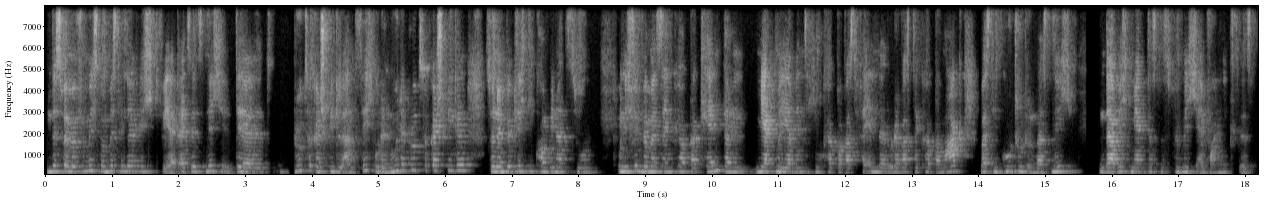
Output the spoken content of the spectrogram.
Und das wäre für mich so ein bisschen der Richtwert. Also jetzt nicht der Blutzuckerspiegel an sich oder nur der Blutzuckerspiegel, sondern wirklich die Kombination. Und ich finde, wenn man seinen Körper kennt, dann merkt man ja, wenn sich im Körper was verändert oder was der Körper mag, was ihm gut tut und was nicht. Und da habe ich gemerkt, dass das für mich einfach nichts ist.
